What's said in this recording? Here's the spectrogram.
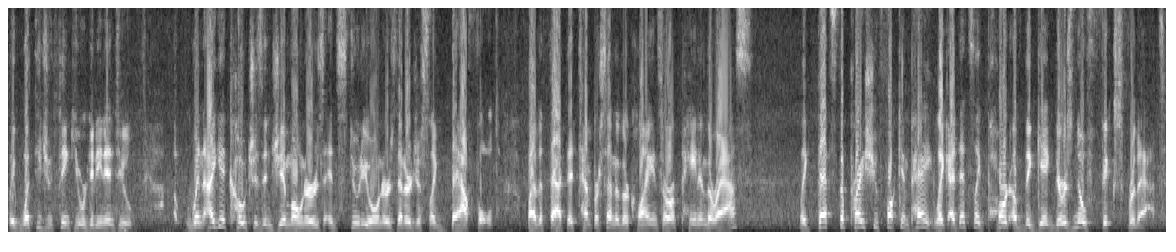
Like what did you think you were getting into? When I get coaches and gym owners and studio owners that are just like baffled by the fact that 10% of their clients are a pain in their ass, like that's the price you fucking pay. Like that's like part of the gig. There's no fix for that.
